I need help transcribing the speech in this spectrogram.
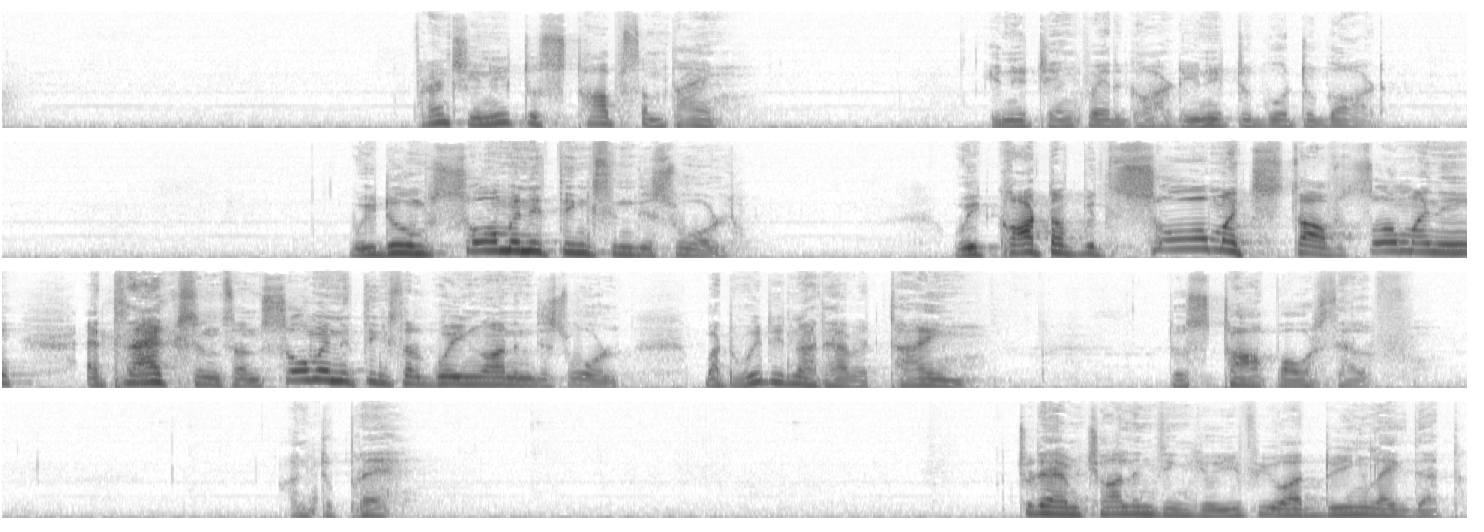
Friends, you need to stop some time. You need to inquire God. You need to go to God. We do so many things in this world. We caught up with so much stuff, so many attractions, and so many things are going on in this world. But we did not have a time to stop ourselves and to pray. Today I'm challenging you. If you are doing like that,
